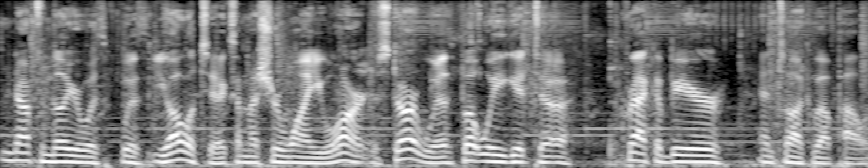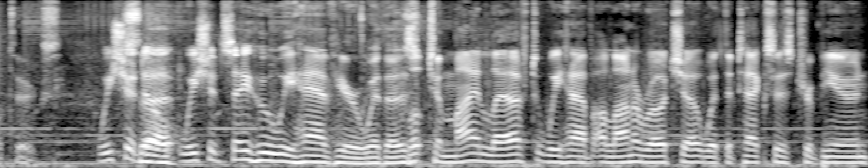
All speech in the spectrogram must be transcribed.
not familiar with with politics, I'm not sure why you aren't to start with, but we get to crack a beer and talk about politics. We should So- uh, we should say who we have here with us. to my left, we have Alana Rocha with the Texas Tribune,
